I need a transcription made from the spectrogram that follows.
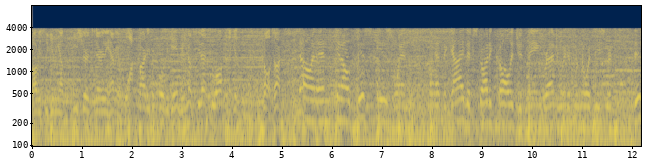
obviously giving out the T-shirts and everything, having a block party before the game. And you don't see that too often, I guess, in, in college hockey. No, and, and, you know, this is when, as a guy that started college at Maine, graduated from Northeastern, this,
